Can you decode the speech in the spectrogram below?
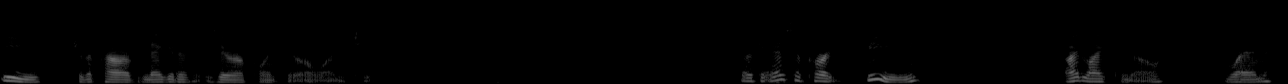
e to the power of negative 0.01t. So to answer part B, I'd like to know when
